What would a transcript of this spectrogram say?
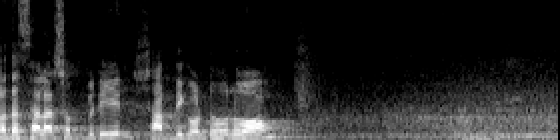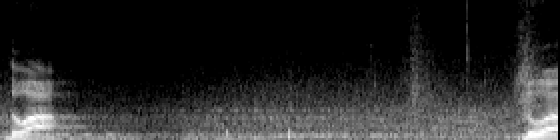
অর্থাৎ সালার শব্দটির শাব্দিক অর্থ হল দোয়া। দোয়া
